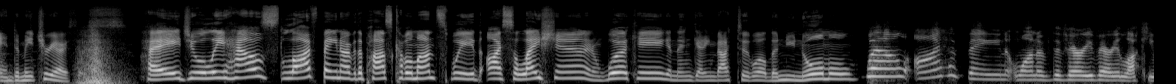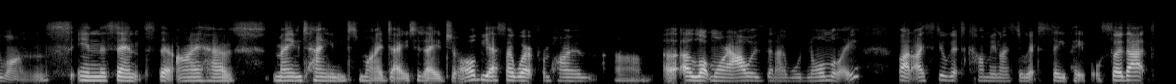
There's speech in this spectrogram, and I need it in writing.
endometriosis. Hey, Julie, how's life been over the past couple of months with isolation and working and then getting back to, well, the new normal? Well, I have been one of the very, very lucky ones in the sense that I have maintained my day to day job. Yes, I work from home um, a, a lot more hours than I would normally, but I still get to come in, I still get to see people. So that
